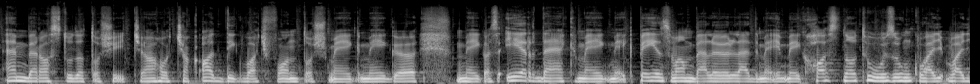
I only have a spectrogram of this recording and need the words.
ember azt tudatosítja, hogy csak addig vagy fontos, még, még, még az érdek, még, még pénz van belőled, még, még hasznot húzunk, vagy, vagy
